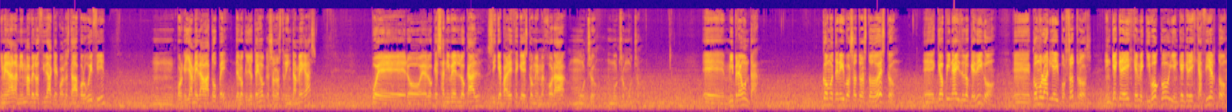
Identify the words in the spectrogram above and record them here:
y me da la misma velocidad que cuando estaba por wifi, mmm, porque ya me daba tope de lo que yo tengo, que son los 30 megas, pero lo que es a nivel local sí que parece que esto me mejora mucho, mucho, mucho. Eh, mi pregunta, ¿cómo tenéis vosotros todo esto? Eh, ¿Qué opináis de lo que digo? Eh, ¿Cómo lo haríais vosotros? ¿En qué creéis que me equivoco y en qué creéis que acierto?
